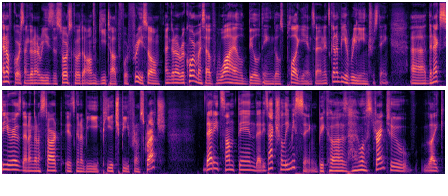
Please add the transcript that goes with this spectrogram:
And of course, I'm gonna release the source code on GitHub for free. So I'm gonna record myself while building those plugins and it's gonna be really interesting. Uh, the next series that I'm gonna start is gonna be PHP from scratch. That is something that is actually missing because I was trying to like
